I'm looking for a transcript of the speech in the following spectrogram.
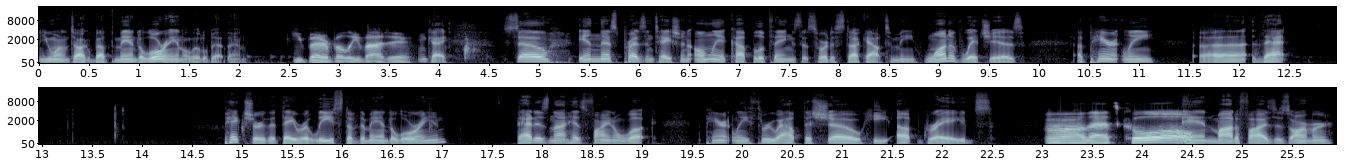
you want to talk about the Mandalorian a little bit then? You better believe I do. Okay. So, in this presentation, only a couple of things that sort of stuck out to me. One of which is apparently uh, that picture that they released of the Mandalorian, that is not his final look. Apparently, throughout the show, he upgrades. Oh, that's cool. And modifies his armor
